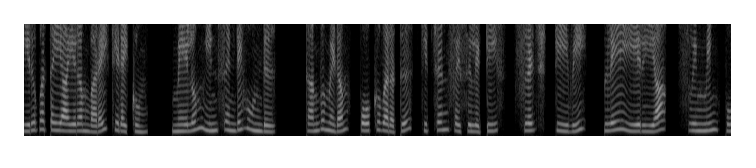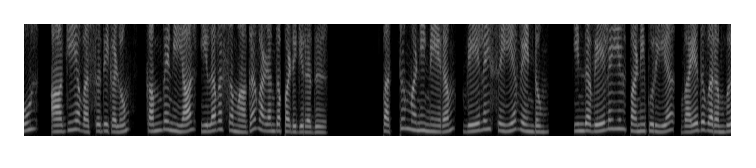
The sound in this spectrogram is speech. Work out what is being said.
இருபத்தையாயிரம் வரை கிடைக்கும். மேலும் இன்சென்டிவ் உண்டு. தங்குமிடம் போக்குவரத்து kitchen facilities fridge TV play area swimming pool ஆகிய வசதிகளும் கம்பெனியால் இலவசமாக வழங்கப்படுகிறது. பத்து மணி நேரம் வேலை செய்ய வேண்டும். இந்த வேலையில் பணிபுரிய வயது வரம்பு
